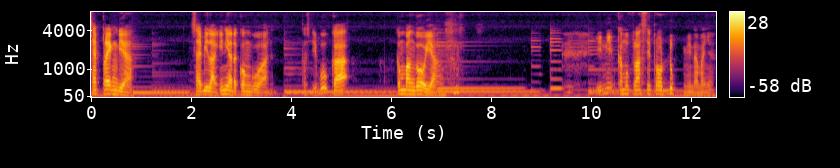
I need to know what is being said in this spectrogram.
saya prank dia saya bilang ini ada kongguan. Pas dibuka kembang goyang. Ini kamuflase produk ini namanya.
